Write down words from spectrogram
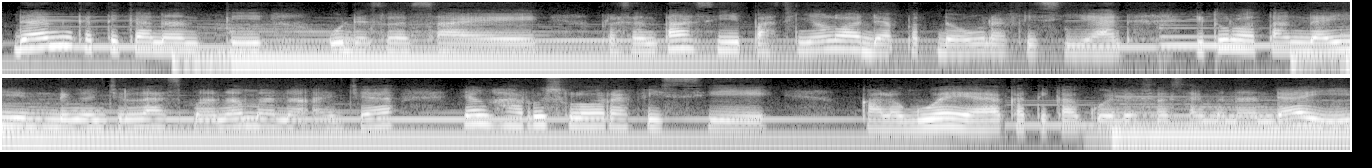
Dan ketika nanti udah selesai presentasi pastinya lo dapet dong revisian. Itu lo tandain dengan jelas mana-mana aja yang harus lo revisi kalau gue ya ketika gue udah selesai menandai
